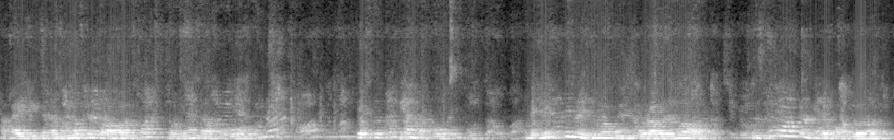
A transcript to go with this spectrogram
아까 얘기했잖아. 학교에서 첫 저기 한다고. 또 파티 한다고. 근데 일주일 있으면 모시고 오라 그래서 우리 초등학교를 빌렸거든.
